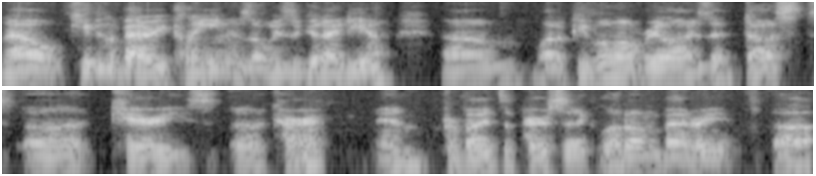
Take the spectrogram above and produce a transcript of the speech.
Now, keeping the battery clean is always a good idea. Um, a lot of people don't realize that dust uh, carries uh, current and provides a parasitic load on the battery. Uh,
